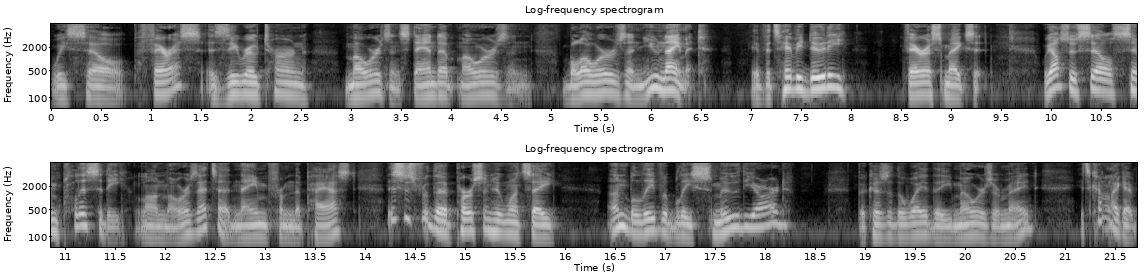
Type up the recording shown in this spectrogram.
We sell Ferris, zero turn mowers and stand up mowers and blowers and you name it. If it's heavy duty, Ferris makes it. We also sell Simplicity lawnmowers. That's a name from the past. This is for the person who wants a unbelievably smooth yard because of the way the mowers are made it's kind of like a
